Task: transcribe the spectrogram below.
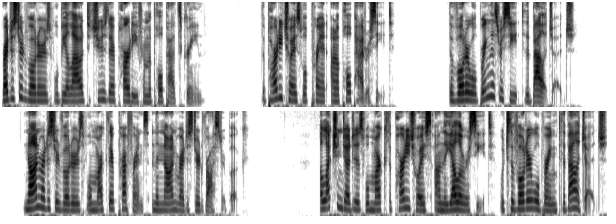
registered voters will be allowed to choose their party from the poll pad screen. The party choice will print on a poll pad receipt. The voter will bring this receipt to the ballot judge. Non registered voters will mark their preference in the non registered roster book. Election judges will mark the party choice on the yellow receipt, which the voter will bring to the ballot judge.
